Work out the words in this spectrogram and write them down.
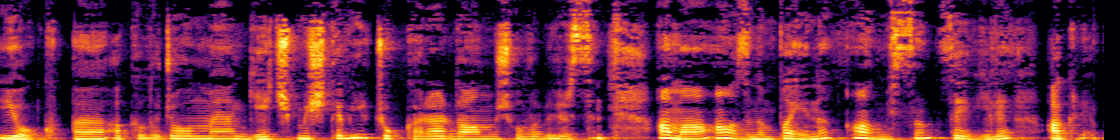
yok. Ee, akıllıca olmayan geçmişte birçok karar da almış olabilirsin. Ama ağzının payını almışsın sevgili akrep.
